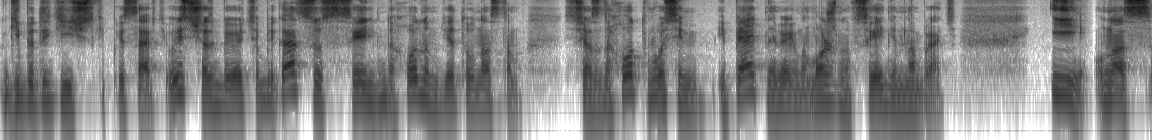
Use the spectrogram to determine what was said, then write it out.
гипотетически представьте, вы сейчас берете облигацию со средним доходом, где-то у нас там сейчас доход 8,5, наверное, можно в среднем набрать. И у нас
